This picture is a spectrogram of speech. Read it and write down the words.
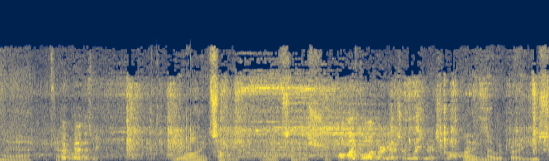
Nah, I That, can't that, bother. that's me. Yeah, well, I need something. I need some of this shit. Oh my god, Brody, I just got a legendary scar. I don't even know where Brody is.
